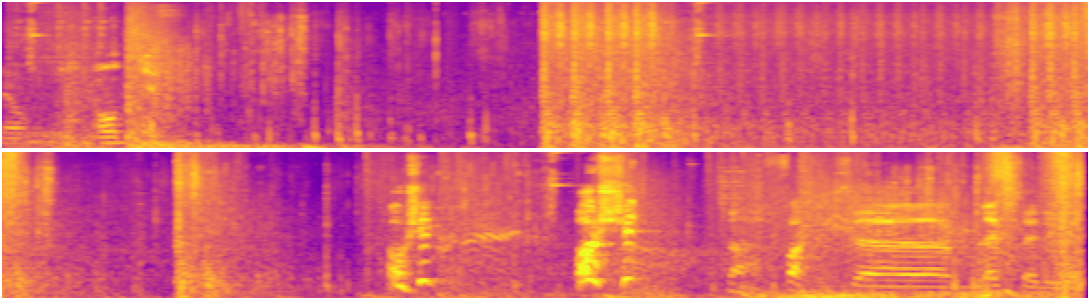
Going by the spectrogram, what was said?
No. Oh, Old Jeff. Shit! Oh shit! Oh fuck, it's uh, left side again.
